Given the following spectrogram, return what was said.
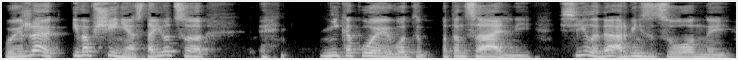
уезжают, и вообще не остается никакой вот потенциальной силы, да, организационной,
